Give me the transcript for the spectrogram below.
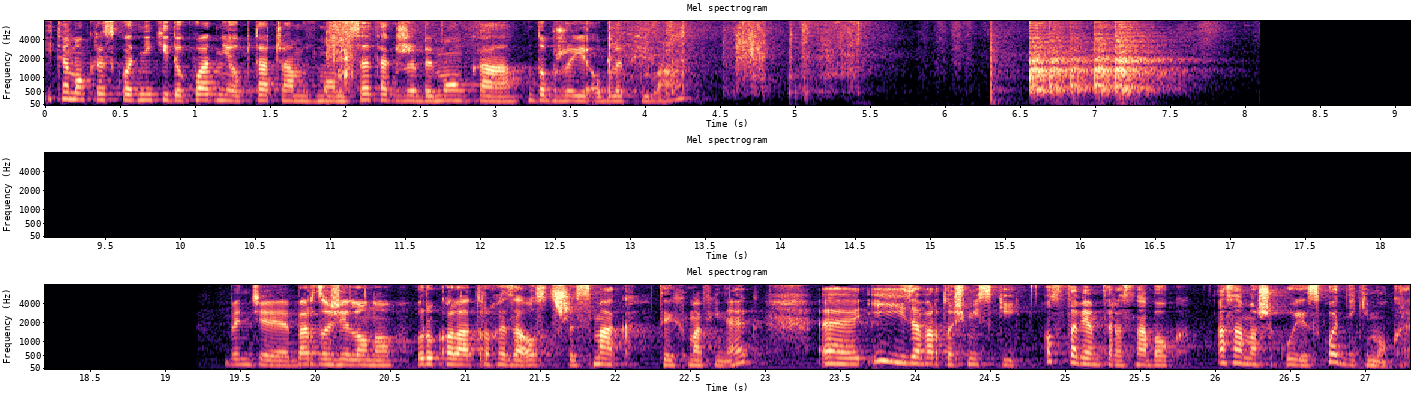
I te mokre składniki dokładnie obtaczam w mące, tak żeby mąka dobrze je oblepiła. Będzie bardzo zielono, rukola trochę zaostrzy smak tych mafinek e, i zawartość miski odstawiam teraz na bok, a sama szykuję składniki mokre.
